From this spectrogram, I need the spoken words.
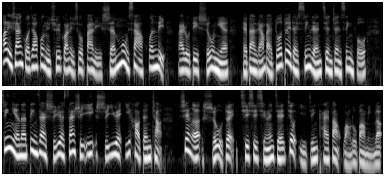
阿里山国家风景区管理处办理神木下婚礼，迈入第十五年，陪伴两百多对的新人见证幸福。今年呢，定在十月三十一、十一月一号登场，限额十五对，七夕情人节就已经开放网络报名了。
